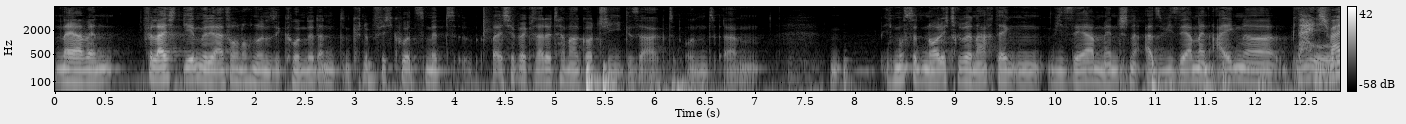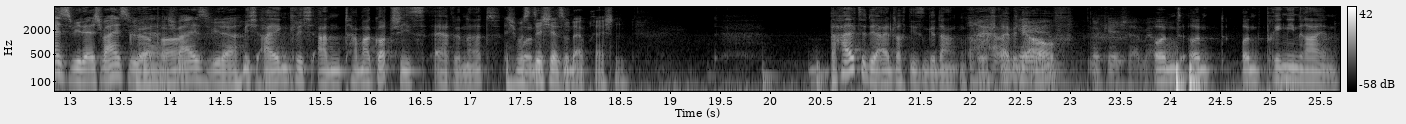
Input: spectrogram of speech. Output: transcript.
Naja, wenn, vielleicht geben wir dir einfach noch nur eine Sekunde, dann, dann knüpfe ich kurz mit, weil ich habe ja gerade Tamagotchi gesagt und ähm, ich musste neulich drüber nachdenken, wie sehr Menschen, also wie sehr mein eigener Bio Nein, ich weiß wieder, ich weiß wieder, Körper ich weiß wieder. mich eigentlich an Tamagotchis erinnert. Ich muss dich jetzt unterbrechen. Behalte dir einfach diesen Gedanken vor, ah, schreibe okay. ihn dir auf okay, ich mir und, auf. und, und bring ihn rein.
